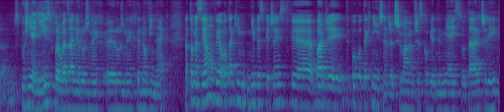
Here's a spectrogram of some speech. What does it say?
Tak. spóźnieni w wprowadzaniu różnych, e, różnych nowinek. Natomiast ja mówię o takim niebezpieczeństwie bardziej typowo technicznym, że trzymamy wszystko w jednym miejscu, tak? Czyli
